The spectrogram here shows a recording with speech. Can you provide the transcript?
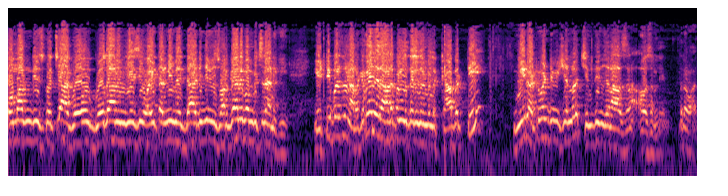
గోమాతను తీసుకొచ్చి ఆ గో గోదానం చేసి వైతరిని దాటించి స్వర్గాన్ని పంపించడానికి. ఎట్టి పరిస్థితులు నరకమే లేదు ఆడపిల్లల తల్లిదండ్రులకు. కాబట్టి మీరు అటువంటి విషయంలో చింతించాల్సిన అవసరం లేదు. తర్వాత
